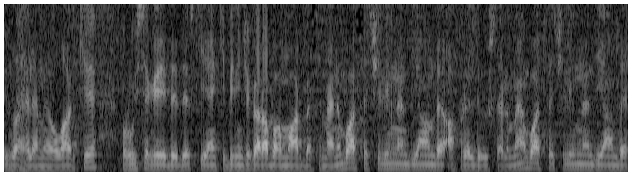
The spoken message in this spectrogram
izah eləmək olar ki, Rusiya qeyd edir ki, yəni ki, birinci Qarabağ müharibəsi mənim vasitəçiliyimlə diyandı, aprel döyüşləri mənim vasitəçiliyimlə diyandı.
